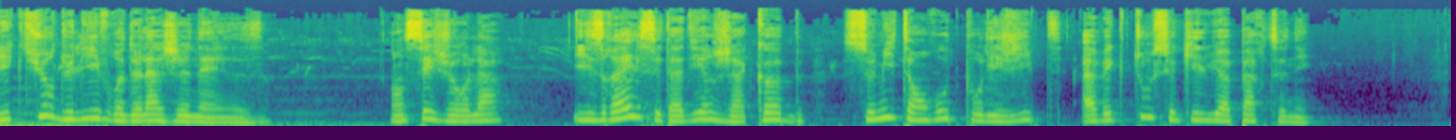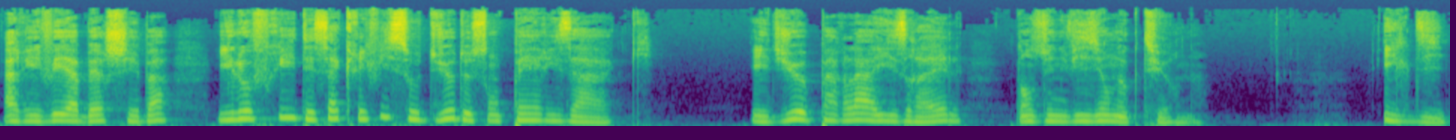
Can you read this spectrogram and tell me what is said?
Lecture du livre de la Genèse. En ces jours-là, Israël, c'est-à-dire Jacob, se mit en route pour l'Égypte avec tout ce qui lui appartenait. Arrivé à Beersheba, il offrit des sacrifices au Dieu de son père Isaac. Et Dieu parla à Israël dans une vision nocturne. Il dit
